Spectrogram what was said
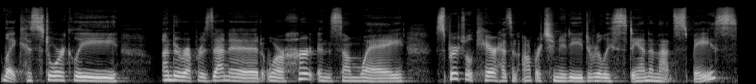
like historically underrepresented or hurt in some way, spiritual care has an opportunity to really stand in that space.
